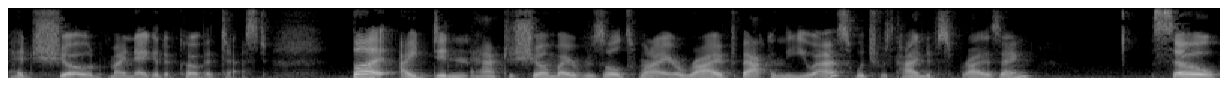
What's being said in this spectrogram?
had showed my negative COVID test. But I didn't have to show my results when I arrived back in the US, which was kind of surprising. So,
